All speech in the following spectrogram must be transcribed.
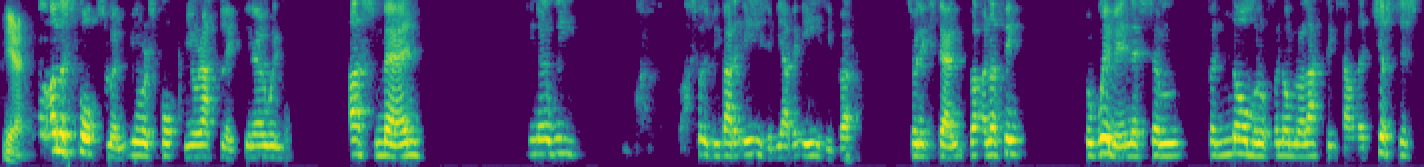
Yeah. I'm a sportsman. You're a sportsman. You're an athlete. You know, and us men, you know, we, I suppose we've had it easy. We have it easy, but to an extent. But and I think for women, there's some phenomenal, phenomenal athletes out there, just as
